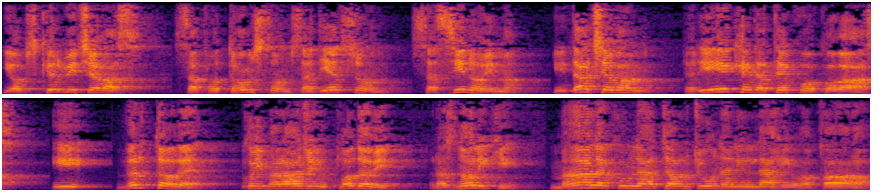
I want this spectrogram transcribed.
i obskrbit će vas sa potomstvom, sa djecom, sa sinovima i da će vam rijeke da teku oko vas i vrtove kojima rađaju plodovi raznoliki. Malakum la tarđuna lillahi wa qara.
